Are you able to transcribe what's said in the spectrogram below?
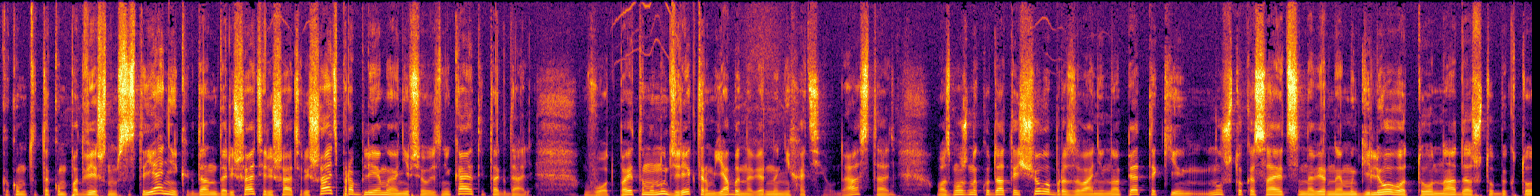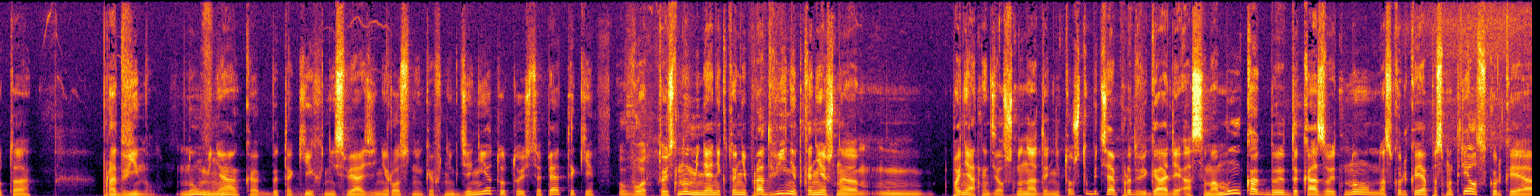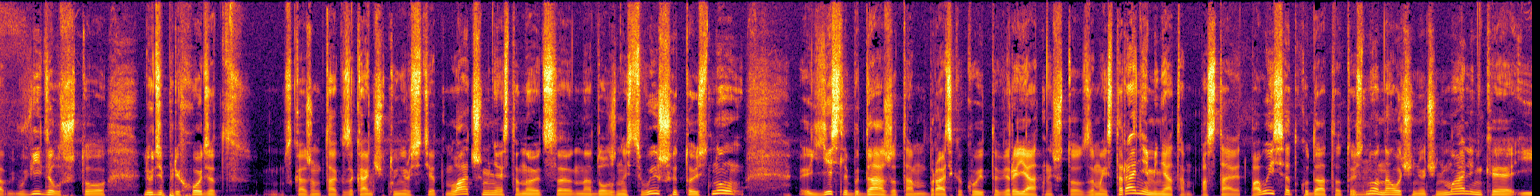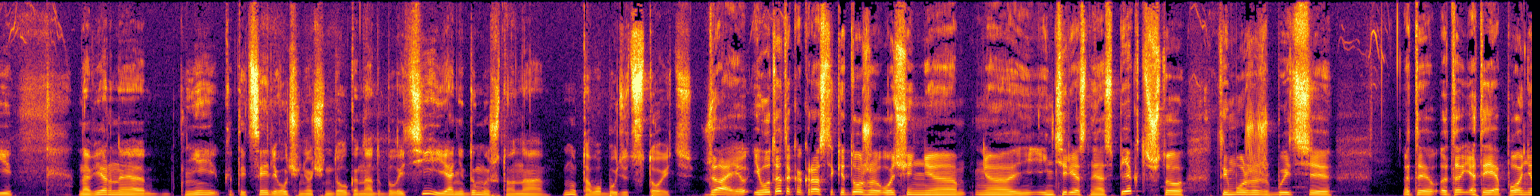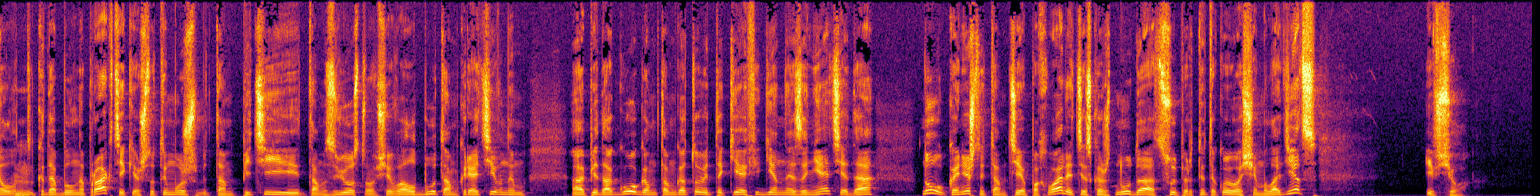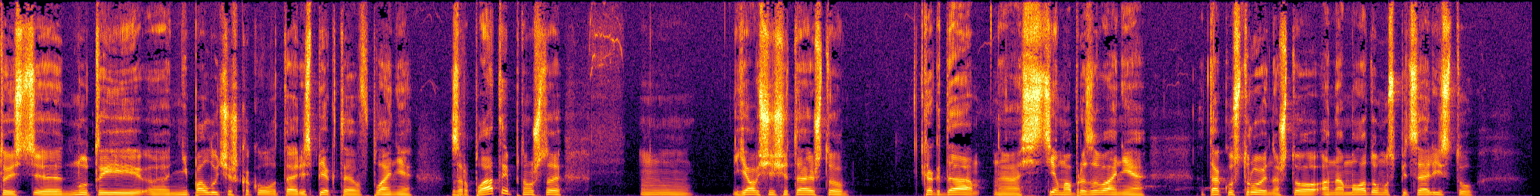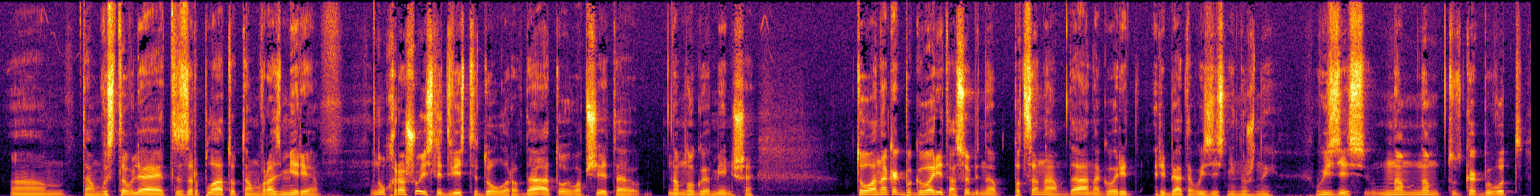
в каком-то таком подвешенном состоянии, когда надо решать, решать, решать проблемы, они все возникают и так далее. Вот, поэтому, ну, директором я бы, наверное, не хотел, да, стать. Возможно, куда-то еще в образовании, но опять-таки, ну, что касается, наверное, Могилева, то надо, чтобы кто-то продвинул. Ну, у меня как бы таких ни связей, ни родственников нигде нету, то есть опять-таки, вот, то есть, ну, меня никто не продвинет, конечно, понятное дело, что надо не то, чтобы тебя продвигали, а самому как бы доказывать, ну, насколько я посмотрел, сколько я увидел, что люди приходят скажем так, заканчивают университет младше меня и становятся на должность выше. То есть, ну, если бы даже там брать какую-то вероятность, что за мои старания меня там поставят, повысят куда-то, то есть, mm-hmm. ну, она очень-очень маленькая, и наверное, к ней, к этой цели очень-очень долго надо было идти, и я не думаю, что она, ну, того будет стоить. Да, и, и вот это как раз-таки тоже очень э, э интересный аспект, что ты можешь быть... Э, это, это, это я понял, mm-hmm. когда был на практике, что ты можешь там пяти там звезд вообще во лбу, там креативным э, педагогом, там готовить такие офигенные занятия, да. Ну, конечно, там тебе похвалят, тебе скажут, ну да, супер, ты такой вообще молодец, и все. То есть, э, ну, ты э, не получишь какого-то респекта в плане зарплаты, потому что я вообще считаю, что когда э, система образования так устроена, что она молодому специалисту эм, там выставляет зарплату там в размере, ну хорошо, если 200 долларов, да, а то вообще это намного меньше, то она как бы говорит, особенно пацанам, да, она говорит, ребята, вы здесь не нужны, вы здесь, нам, нам тут как бы вот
